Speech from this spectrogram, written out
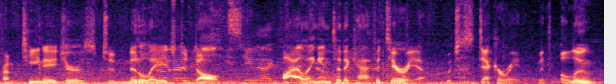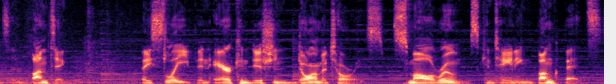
from teenagers to middle aged adults, filing into the cafeteria, which is decorated with balloons and bunting. They sleep in air conditioned dormitories, small rooms containing bunk beds.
